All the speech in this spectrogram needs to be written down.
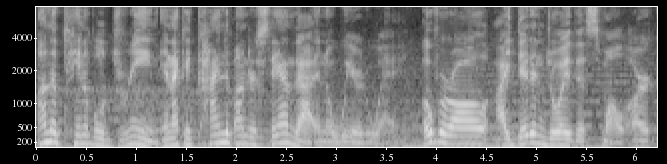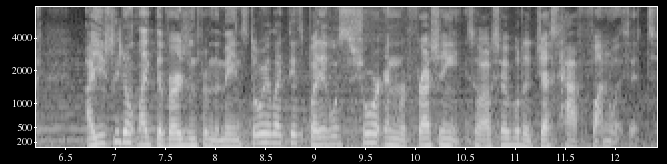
unobtainable dream, and I could kind of understand that in a weird way. Overall, I did enjoy this small arc. I usually don't like the version from the main story like this, but it was short and refreshing, so I was able to just have fun with it.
